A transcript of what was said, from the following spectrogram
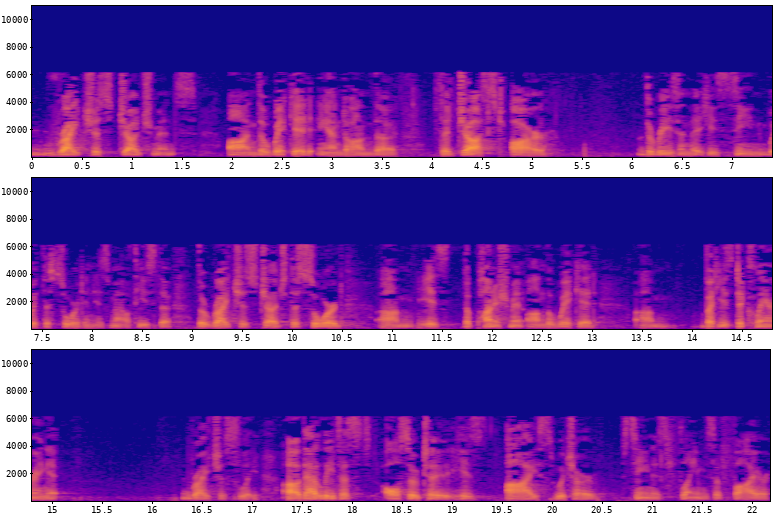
righteous judgments on the wicked and on the, the just are the reason that he's seen with the sword in his mouth. He's the, the righteous judge. The sword um, is the punishment on the wicked, um, but he's declaring it righteously. Uh, that leads us also to his eyes, which are seen as flames of fire.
